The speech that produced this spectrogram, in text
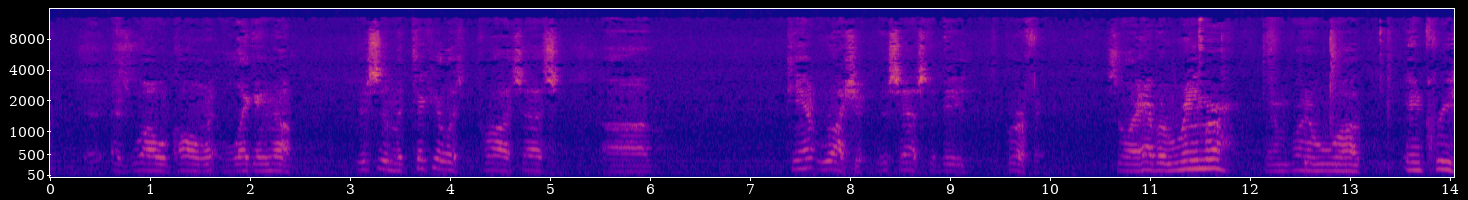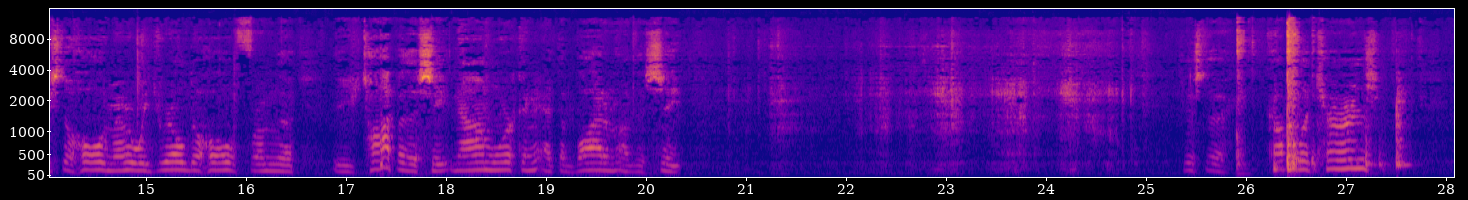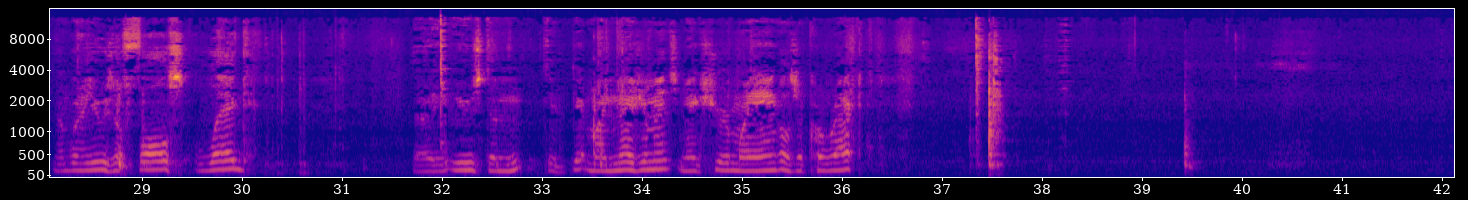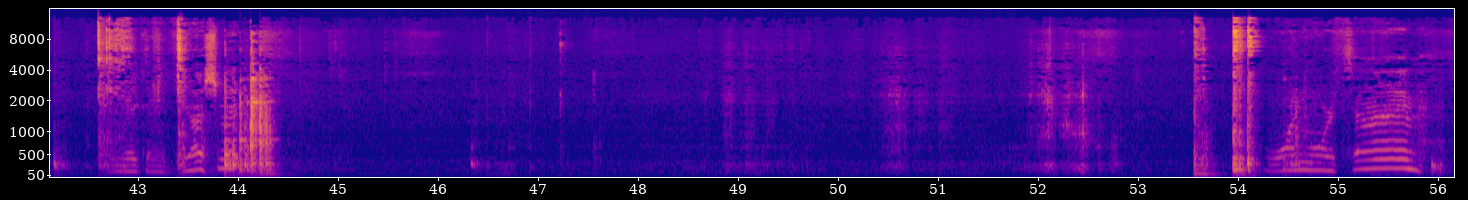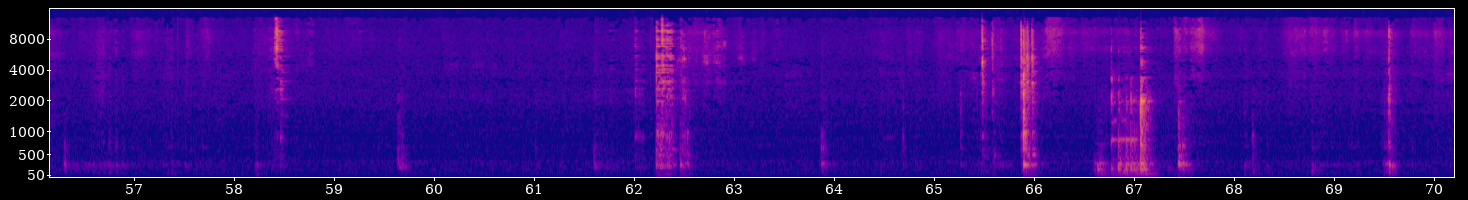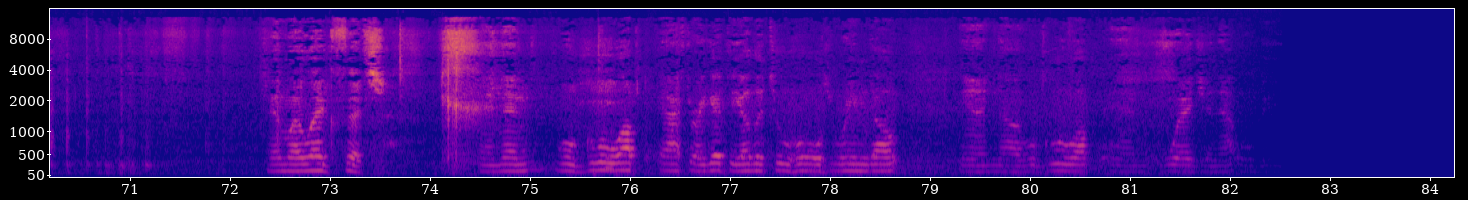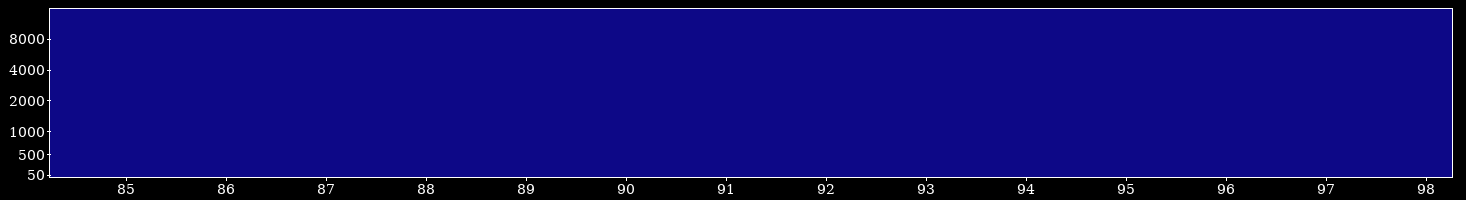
as well, we'll call it legging up. This is a meticulous process can't rush it. This has to be perfect. So I have a reamer. I'm going to uh, increase the hole. Remember we drilled the hole from the, the top of the seat. Now I'm working at the bottom of the seat. Just a couple of turns. I'm going to use a false leg that I use to, to get my measurements, make sure my angles are correct. make an adjustment. One more time. and my leg fits. And then we'll glue up after I get the other two holes reamed out, and uh, we'll glue up and wedge and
